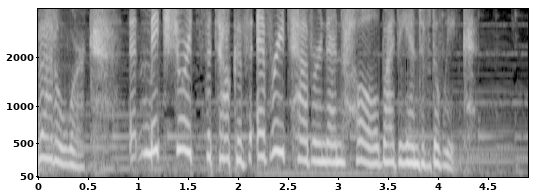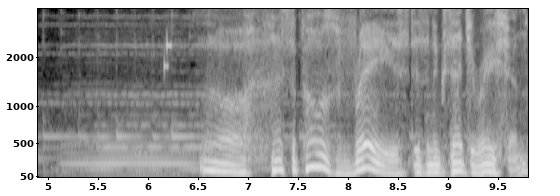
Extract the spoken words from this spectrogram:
That'll work. Make sure it's the talk of every tavern and hall by the end of the week. Oh, I suppose raised is an exaggeration.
